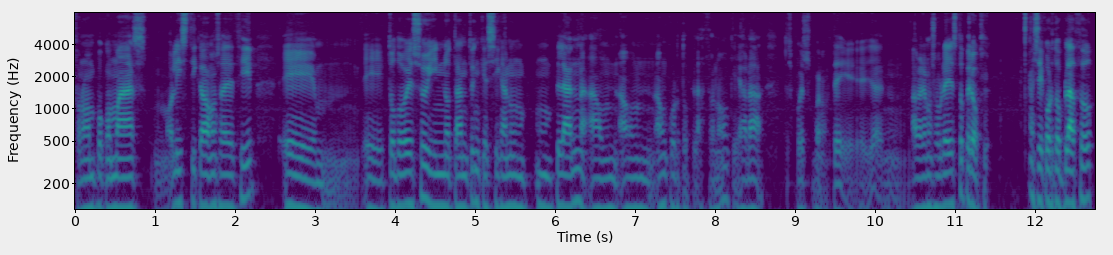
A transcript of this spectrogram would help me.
forma un poco más holística, vamos a decir, em, eh, todo eso y no tanto en que sigan un, plan a un, a, un, a un, corto plazo, ¿no? Que ahora, después, bueno, hablaremos sobre esto, pero ese corto plazo,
